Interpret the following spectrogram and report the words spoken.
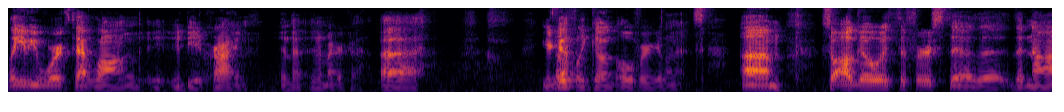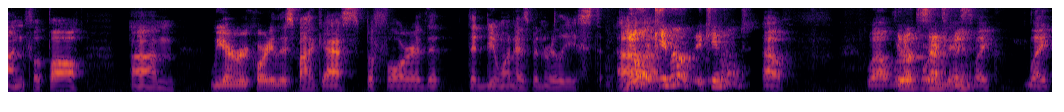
Like if you work that long, it, it'd be a crime in in America. Uh, you're Nope. definitely going over your limits. Um, so I'll go with the first, the the, the non football. Um, we are recording this podcast before that the new one has been released. Uh, no it came out it came out Oh, well, we're recording this afternoon. like like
